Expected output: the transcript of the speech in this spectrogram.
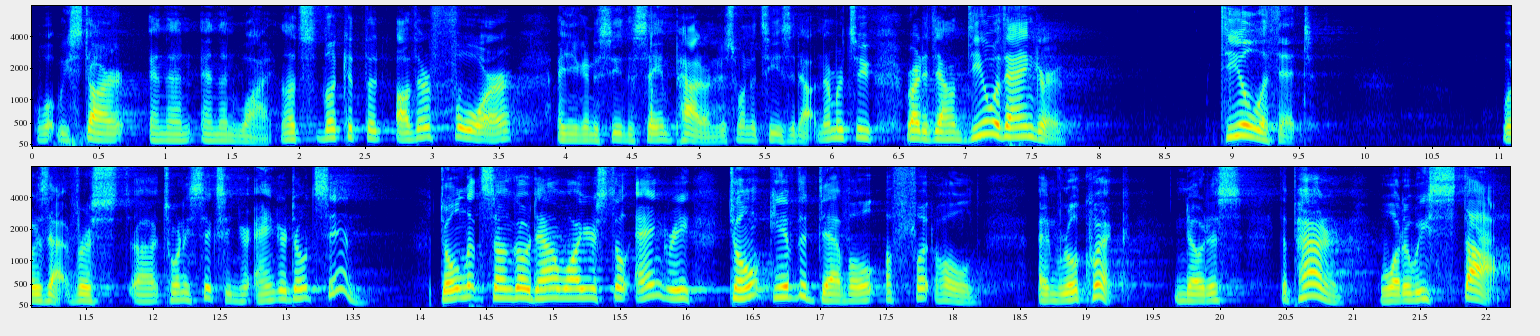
what we start and then and then why. Let's look at the other four, and you're going to see the same pattern. I just want to tease it out. Number two, write it down. Deal with anger. Deal with it. What is that? Verse uh, 26. In your anger, don't sin. Don't let sun go down while you're still angry. Don't give the devil a foothold. And real quick, notice the pattern. What do we stop?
